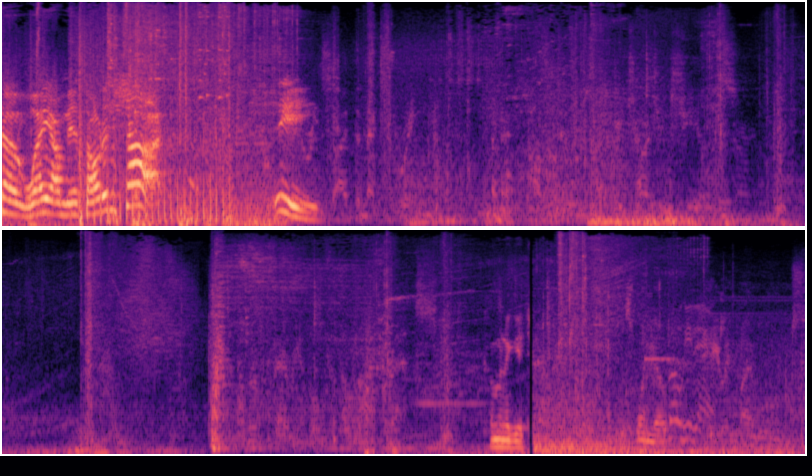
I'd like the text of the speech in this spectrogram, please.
No way, I missed all them shots. Jeez. Inside the next ring. Recharging shields. Another variable for the lab rats. Coming to get you. This window. Bogey there. Healing my wounds.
